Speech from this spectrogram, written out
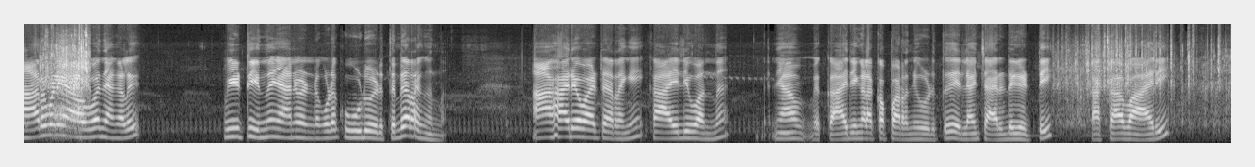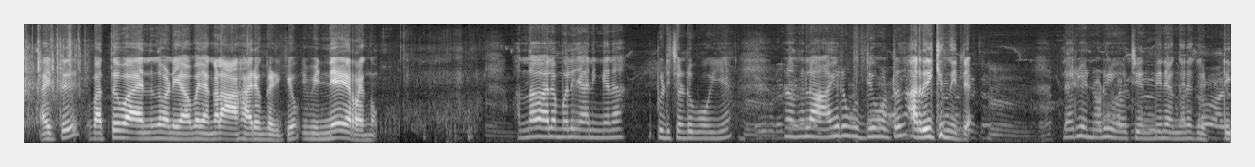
ആറു മണിയാകുമ്പോൾ ഞങ്ങൾ വീട്ടിൽ നിന്ന് ഞാനും എണ്ണും കൂടെ കൂടും എടുത്തിട്ട് ഇറങ്ങുന്നു. ആഹാരവുമായിട്ട് ഇറങ്ങി കായലിൽ വന്ന് ഞാൻ കാര്യങ്ങളൊക്കെ പറഞ്ഞു കൊടുത്ത് എല്ലാം ചരട് കെട്ടി കക്ക വാരി ആയിട്ട് പത്ത് പതിനൊന്ന് മണിയാകുമ്പോൾ ഞങ്ങൾ ആഹാരം കഴിക്കും. പിന്നെ ഇറങ്ങും. അന്ന കാലം പോലെ ഞാനിങ്ങനെ പിടിച്ചോണ്ട് പോയി. അങ്ങനെ ആ ഒരു ബുദ്ധിമുട്ട് അറിയിക്കുന്നില്ല. എല്ലാവരും എന്നോട് ചോദിച്ചു എന്തിനാ അങ്ങനെ കെട്ടി?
